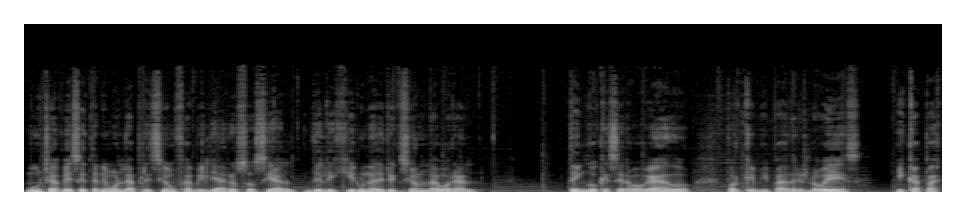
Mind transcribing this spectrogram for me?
Muchas veces tenemos la presión familiar o social de elegir una dirección laboral. Tengo que ser abogado porque mi padre lo es, y capaz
